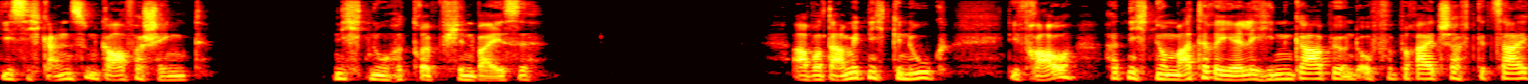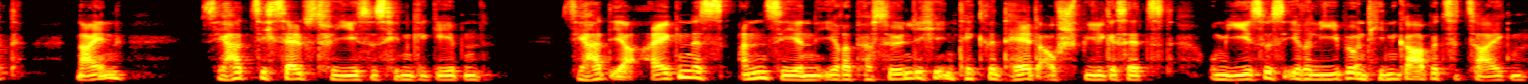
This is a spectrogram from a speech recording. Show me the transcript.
die sich ganz und gar verschenkt, nicht nur tröpfchenweise. Aber damit nicht genug. Die Frau hat nicht nur materielle Hingabe und Opferbereitschaft gezeigt, Nein, sie hat sich selbst für Jesus hingegeben. Sie hat ihr eigenes Ansehen, ihre persönliche Integrität aufs Spiel gesetzt, um Jesus ihre Liebe und Hingabe zu zeigen.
